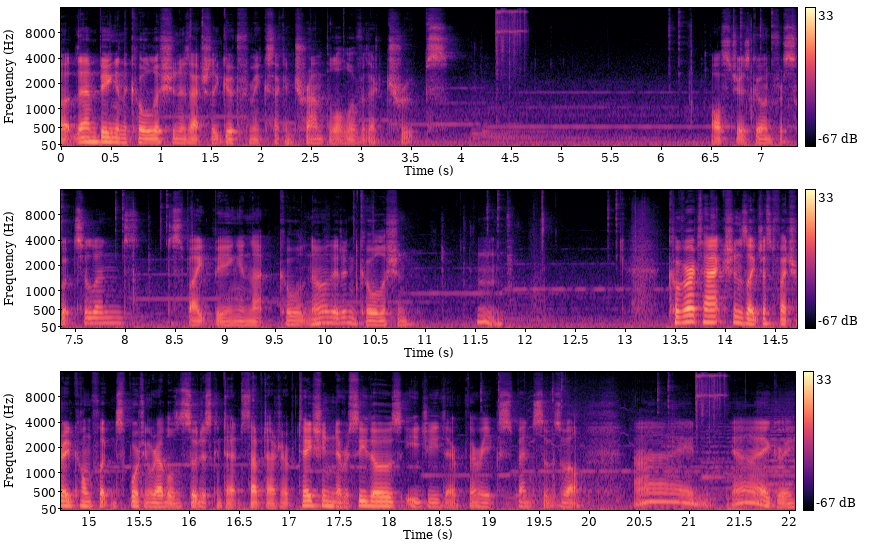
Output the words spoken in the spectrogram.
But them being in the coalition is actually good for me because I can trample all over their troops. Austria's going for Switzerland, despite being in that coal. No, they didn't coalition. Hmm. Covert actions like justify trade conflict and supporting rebels and sow discontent, sabotage reputation, never see those, e.g. they're very expensive as well. I, yeah, I agree.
